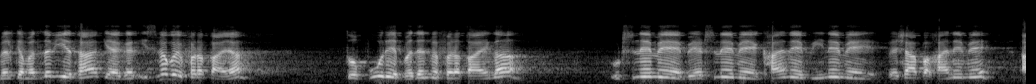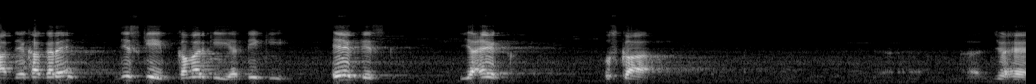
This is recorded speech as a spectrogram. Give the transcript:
बल्कि मतलब ये था कि अगर इसमें कोई फ़र्क आया तो पूरे बदन में फ़र्क आएगा। उठने में, बैठने में, खाने, पीने में, पेशाब पखाने में आप देखा करें, जिसकी कमर की, हड्डी की एक डिस्क या एक उसका जो है,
